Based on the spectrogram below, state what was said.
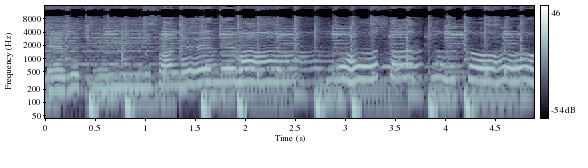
නැවතී බලනවා මොහොතක් කොහොම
